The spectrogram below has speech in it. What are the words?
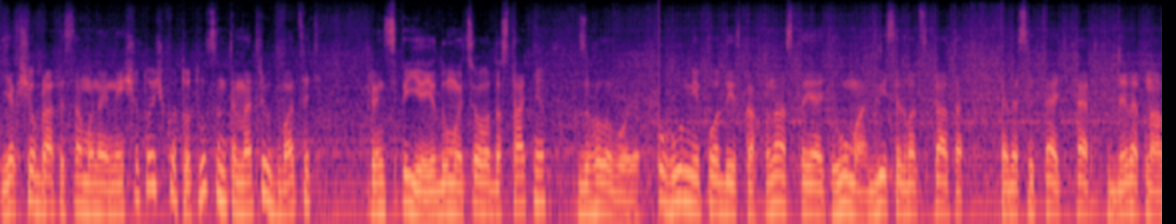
Якщо брати саме найнижчу точку, то тут сантиметрів 20 в принципі є. Я думаю, цього достатньо з головою. У гумі по дисках у нас стоять гума 225 55 R19,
